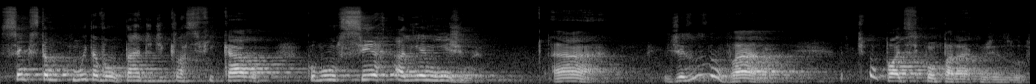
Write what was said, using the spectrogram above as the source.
sempre estamos com muita vontade de classificá-lo como um ser alienígena. Ah, Jesus não vale. A gente não pode se comparar com Jesus.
